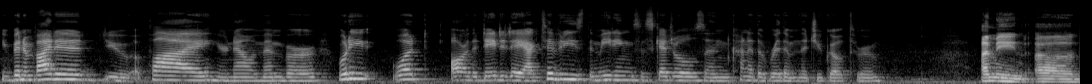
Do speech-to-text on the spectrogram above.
you've been invited, you apply, you're now a member. What do you? What are the day to day activities, the meetings, the schedules, and kind of the rhythm that you go through? I mean, uh,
